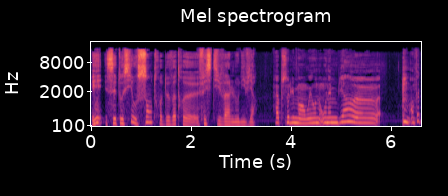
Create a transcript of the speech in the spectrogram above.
et c'est aussi au centre de votre festival, Olivia. Absolument, oui, on, on aime bien. Euh, en fait,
